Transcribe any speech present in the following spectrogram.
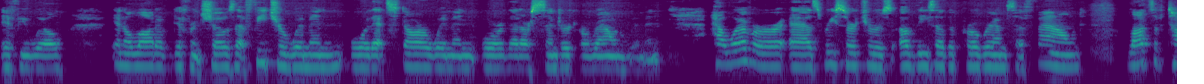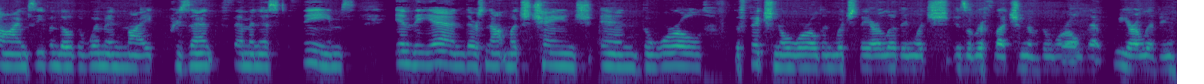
if you will, in a lot of different shows that feature women or that star women or that are centered around women. However, as researchers of these other programs have found, lots of times, even though the women might present feminist themes, in the end, there's not much change in the world, the fictional world in which they are living, which is a reflection of the world that we are living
